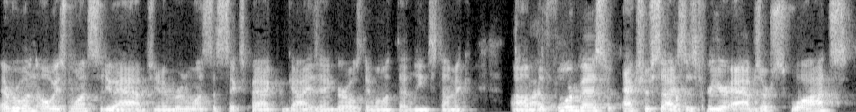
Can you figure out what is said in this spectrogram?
everyone always wants to do abs. You know, everyone wants a six pack, guys and girls. They want that lean stomach. Um, the four best exercises for your abs are squats,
